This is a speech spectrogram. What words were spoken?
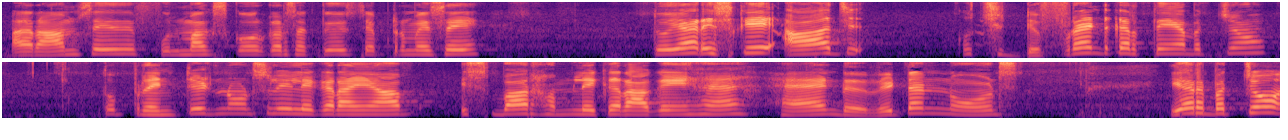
आराम से फुल मार्क्स स्कोर कर सकते हो इस चैप्टर में से। तो यार इसके आज कुछ डिफरेंट करते हैं बच्चों। तो प्रिंटेड नोट्स ले लेकर आए हैं आप। इस बार हम लेकर आ गए हैं हैंड रिटन नोट्स यार बच्चों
